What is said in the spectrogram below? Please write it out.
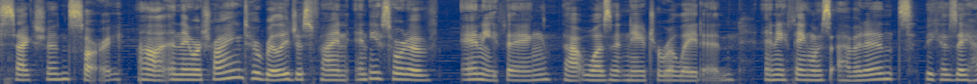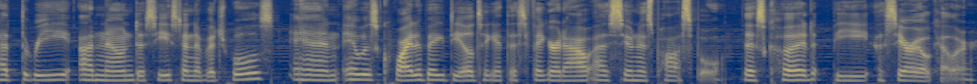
sections, sorry. Uh, and they were trying to really just find any sort of anything that wasn't nature related. Anything was evidence because they had three unknown deceased individuals, and it was quite a big deal to get this figured out as soon as possible. This could be a serial killer.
